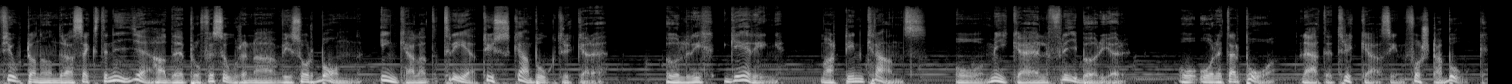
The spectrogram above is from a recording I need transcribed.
1469 hade professorerna vid Sorbonne inkallat tre tyska boktryckare Ulrich Gering, Martin Krantz och Michael Friburger och året därpå lät det trycka sin första bok.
